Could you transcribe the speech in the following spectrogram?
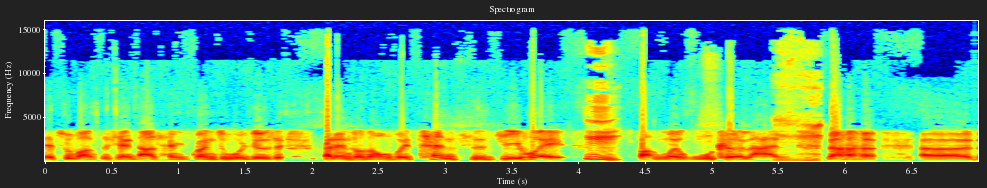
在出访之前，大家很关注的就是拜登总统会不会趁此机会，嗯，访问乌克兰？嗯、那呃，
